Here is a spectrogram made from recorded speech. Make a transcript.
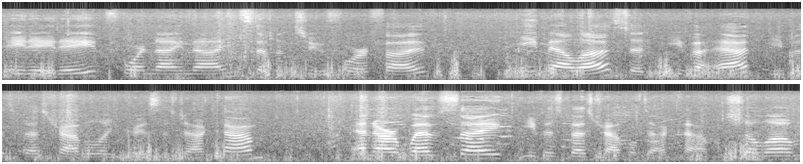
888-499-7245. Email us at eva at evasbesttravelandcruises.com and our website, evasbesttravel.com. Shalom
